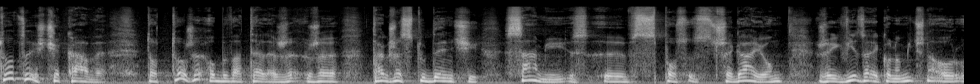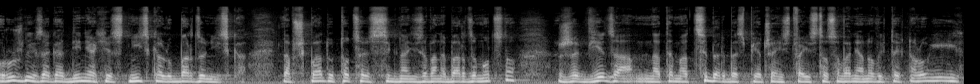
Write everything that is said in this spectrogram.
to, co jest ciekawe, to to, że obywatele, że, że także studenci sami y, spostrzegają, że ich wiedza ekonomiczna o różnych zagadnieniach jest niska lub bardzo niska. Dla przykładu to, co jest sygnalizowane bardzo mocno, że wiedza na temat cyberbezpieczeństwa i stosowania nowych technologii ich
